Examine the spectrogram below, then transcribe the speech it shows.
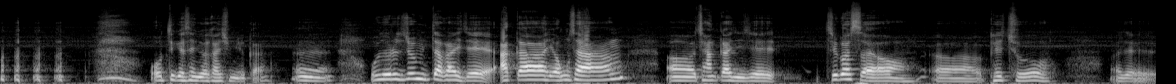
어떻게 생각하십니까? 예. 오늘은 좀 이따가 이제, 아까 영상, 어, 잠깐 이제 찍었어요. 어, 배추. 이제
